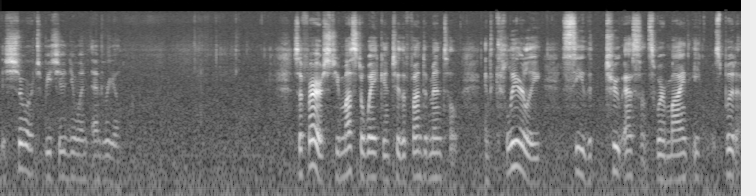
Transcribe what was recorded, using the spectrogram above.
is sure to be genuine and real. So first, you must awaken to the fundamental and clearly see the true essence where mind equals Buddha.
